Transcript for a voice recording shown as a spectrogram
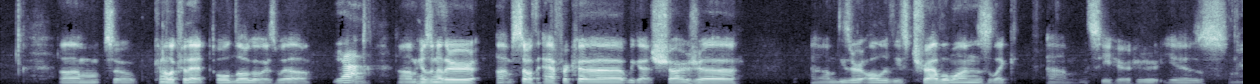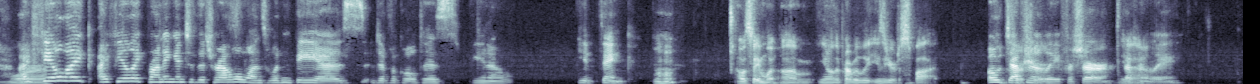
Um, so kind of look for that old logo as well. Yeah. Um, here's another um, South Africa. We got Sharjah. Um, these are all of these travel ones. Like, um, let's see here. Here is more. I feel like I feel like running into the travel ones wouldn't be as difficult as you know you'd think. Mhm. I would say, um, you know, they're probably easier to spot. Oh, For sure. definitely, for sure, Yeah. definitely.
